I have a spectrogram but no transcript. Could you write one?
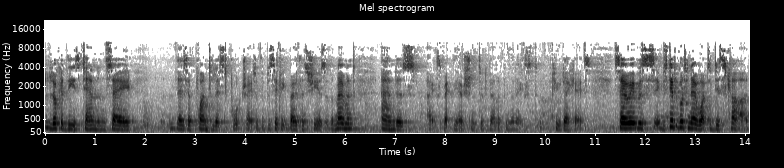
look at these 10 and say, there's a pointillist portrait of the Pacific, both as she is at the moment and as I expect the ocean to develop in the next few decades. So it was, it was difficult to know what to discard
